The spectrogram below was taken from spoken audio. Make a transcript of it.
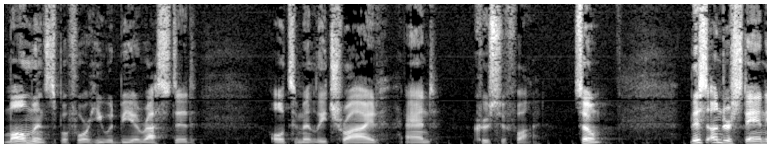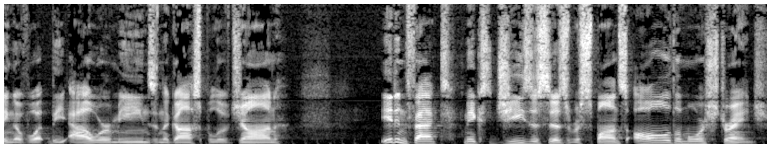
moments before he would be arrested, ultimately tried, and crucified. So, this understanding of what the hour means in the Gospel of John, it in fact makes Jesus' response all the more strange.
